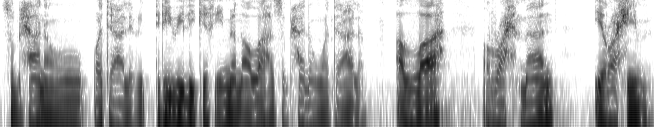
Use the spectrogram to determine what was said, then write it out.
Субханаху Ва Та'аля. Три великих имен Аллаха Субханаху Ва Та'аля. Аллах, Рахман и Рахим.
